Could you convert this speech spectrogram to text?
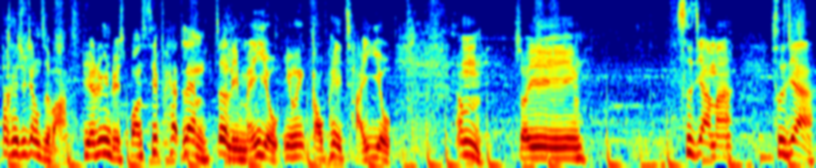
大概就这样子吧。Steering Responsive Headlamp 这里没有，因为高配才有。嗯，所以。试驾吗？试驾，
